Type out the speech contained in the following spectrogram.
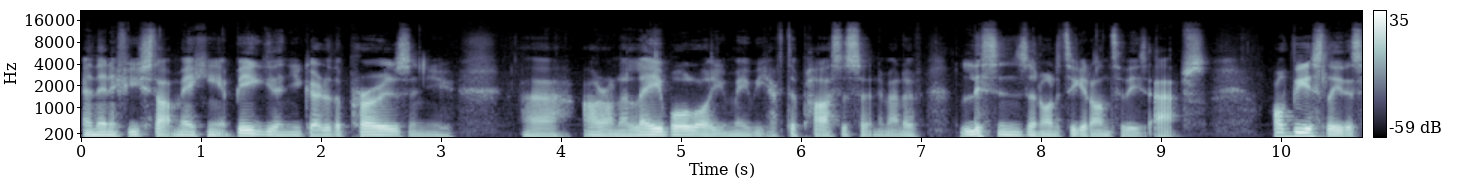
And then if you start making it big, then you go to the pros and you uh, are on a label, or you maybe have to pass a certain amount of listens in order to get onto these apps obviously there's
